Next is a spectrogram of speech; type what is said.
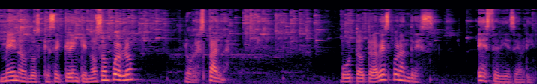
menos los que se creen que no son pueblo, lo respaldan. Vota otra vez por Andrés este 10 de abril.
